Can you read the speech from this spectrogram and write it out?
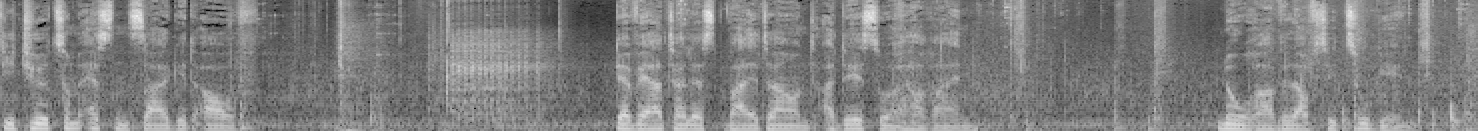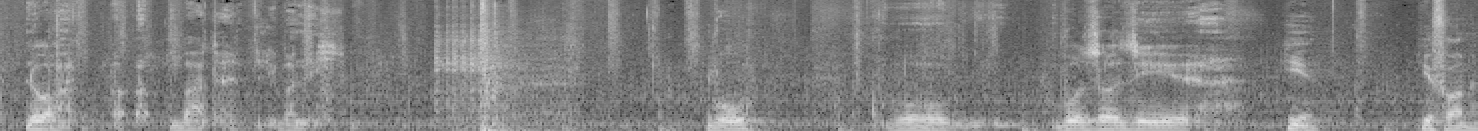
Die Tür zum Essenssaal geht auf. Der Wärter lässt Walter und Adesua herein. Nora will auf sie zugehen. Nora, warte, lieber nicht. Wo? Wo, wo soll sie... Hier, hier vorne.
